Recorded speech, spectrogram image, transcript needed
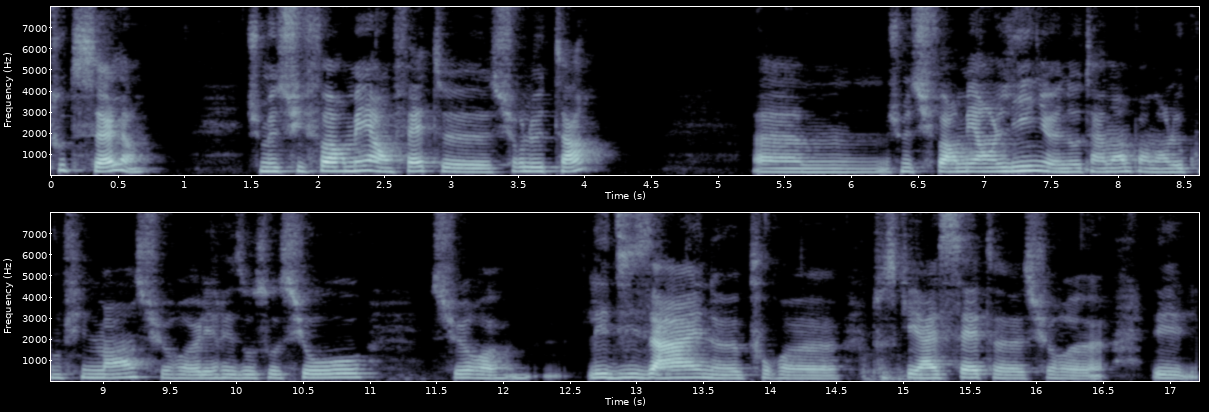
toute seule. Je me suis formée en fait euh, sur le tas. Euh, je me suis formée en ligne, notamment pendant le confinement, sur les réseaux sociaux, sur les designs, pour tout ce qui est asset sur les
